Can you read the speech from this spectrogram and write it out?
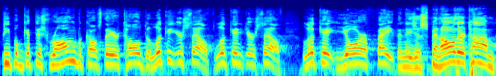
people get this wrong? Because they are told to look at yourself, look at yourself. Look at your faith. And they just spend all their time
